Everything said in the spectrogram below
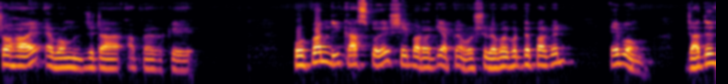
সহায় এবং যেটা আপনাকে প্রপারলি কাজ করে, সেই পাউডারটি আপনি অবশ্যই ব্যবহার করতে পারবেন এবং যাদের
